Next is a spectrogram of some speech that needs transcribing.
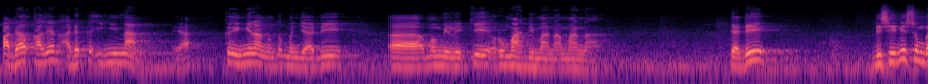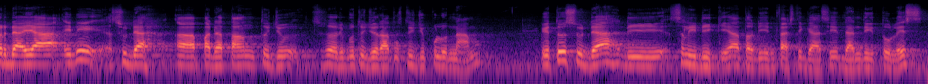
Padahal kalian ada keinginan, ya, keinginan untuk menjadi uh, memiliki rumah di mana-mana. Jadi di sini sumber daya ini sudah uh, pada tahun 7, 1776 itu sudah diselidiki atau diinvestigasi dan ditulis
